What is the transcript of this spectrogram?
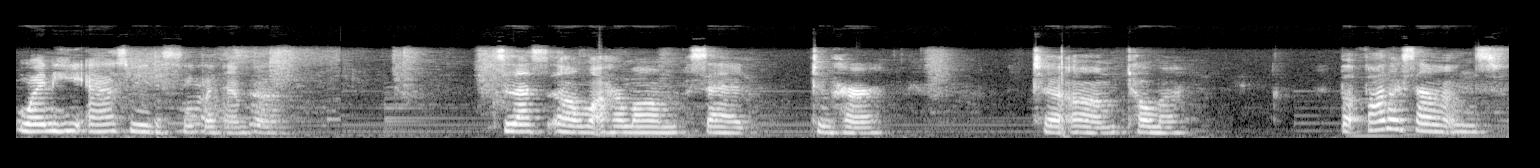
when he asked me to sleep with him. So that's um, what her mom said to her to um, Toma. But father sounds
